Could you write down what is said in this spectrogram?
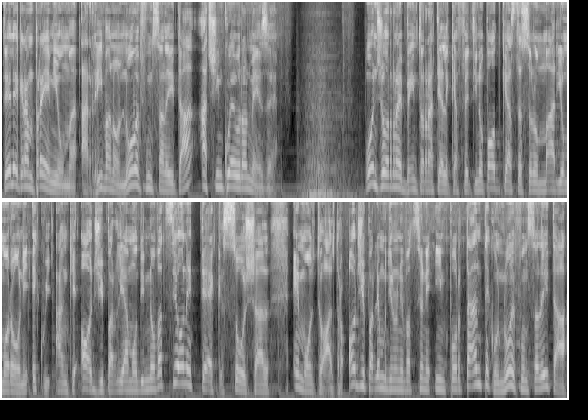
Telegram Premium, arrivano nuove funzionalità a 5 euro al mese. Buongiorno e bentornati al Caffettino Podcast, sono Mario Moroni e qui anche oggi parliamo di innovazione, tech, social e molto altro. Oggi parliamo di un'innovazione importante con nuove funzionalità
